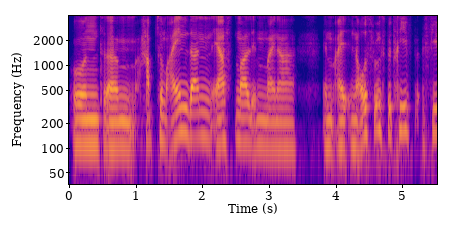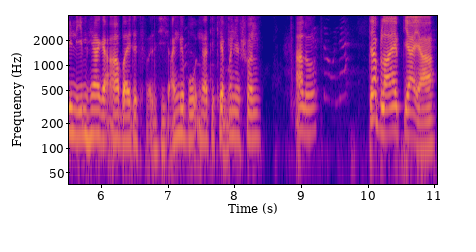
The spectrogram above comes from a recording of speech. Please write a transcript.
Und ähm, habe zum einen dann erstmal in meiner im alten Ausbildungsbetrieb viel nebenher gearbeitet, weil es sich angeboten hat. Die kennt man ja schon. Hallo. Der bleibt, ja, ja.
